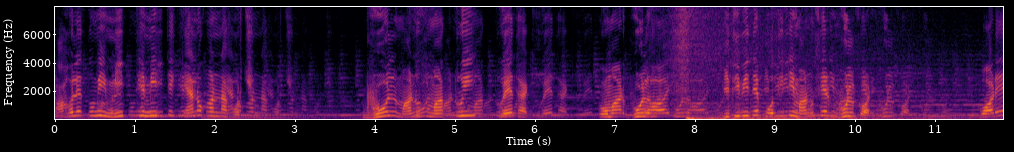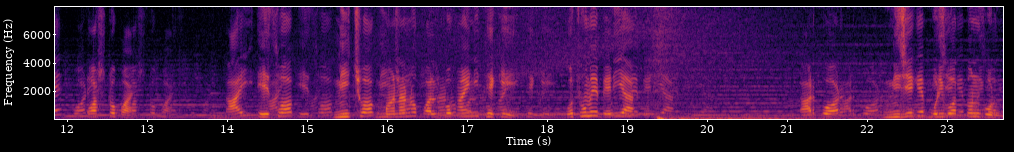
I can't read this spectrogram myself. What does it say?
তাহলে তুমি মিথ্যে মিথ্যে কেন কান্না করছ? ভুল মানুষ মাত্রই হয়ে থাকে। তোমার ভুল হয়। পৃথিবীতে প্রতিটি মানুষের ভুল করে ভুল করে। পরে কষ্ট পায়। তাই এসব নিছক বানানো কল্পকাহিনী থেকে প্রথমে বেরিয়ে আসে। তারপর নিজেকে পরিবর্তন করুন।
